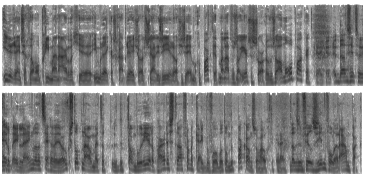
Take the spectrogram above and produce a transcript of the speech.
iedereen zegt allemaal prima en aardig dat je inbrekers gaat resocialiseren... als je ze eenmaal gepakt hebt. Maar laten we nou eerst eens zorgen dat we ze allemaal oppakken. Kijk, en, dan zitten we weer en, op één lijn, want dat zeggen wij ook. Stop nou met het de tamboureren op harde straffen... maar kijk bijvoorbeeld om de pakkans omhoog te krijgen. Dat is een veel zinvoller aanpak.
